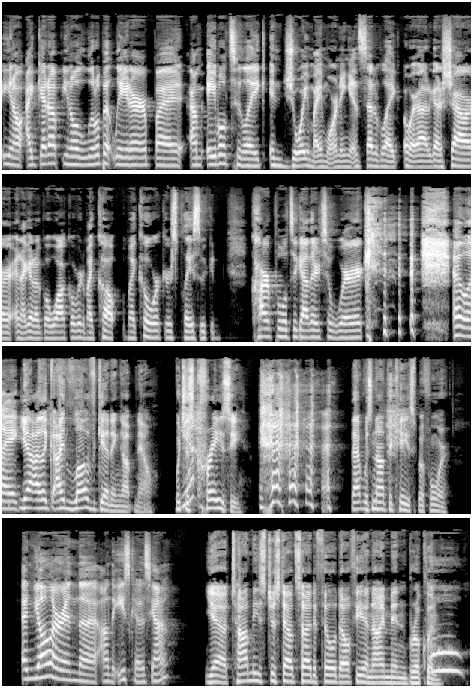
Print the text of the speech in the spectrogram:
You know, I get up, you know, a little bit later, but I'm able to like enjoy my morning instead of like, oh my god, I got to shower and I got to go walk over to my co my coworker's place so we could carpool together to work. and like, Yeah, I like I love getting up now, which is crazy. That was not the case before. and y'all are in the on the East Coast, yeah? Yeah, Tommy's just outside of Philadelphia and I'm in Brooklyn. Oh,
